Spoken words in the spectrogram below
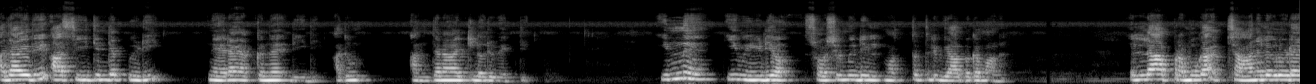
അതായത് ആ സീറ്റിന്റെ പിടി നേരെയാക്കുന്ന രീതി. അതും അന്ധനായിട്ടുള്ള ഒരു വ്യക്തി. ഇന്ന് ഈ വീഡിയോ സോഷ്യൽ മീഡിയയിൽ മൊത്തത്തിൽ വ്യാപകമാണ്. എല്ലാ പ്രമുഖ ചാനലുകളുടെ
